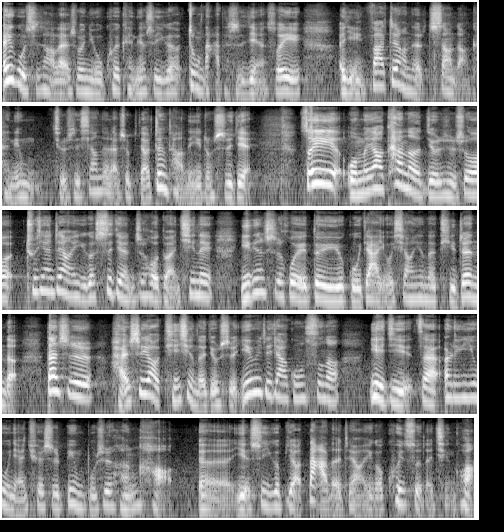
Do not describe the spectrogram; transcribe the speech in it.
A 股市场来说，扭亏肯定是一个重大的事件，所以引发这样的上涨，肯定就是相对来说比较正常的一种事件。所以我们要看到，就是说出现这样一个事件之后，短期内一定是会对于股价有相应的提振的。但是还是要提醒的，就是因为这家公司呢，业绩在二零一五年确实并不是很好，呃，也是一个比较大的这样一个亏损的情况。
